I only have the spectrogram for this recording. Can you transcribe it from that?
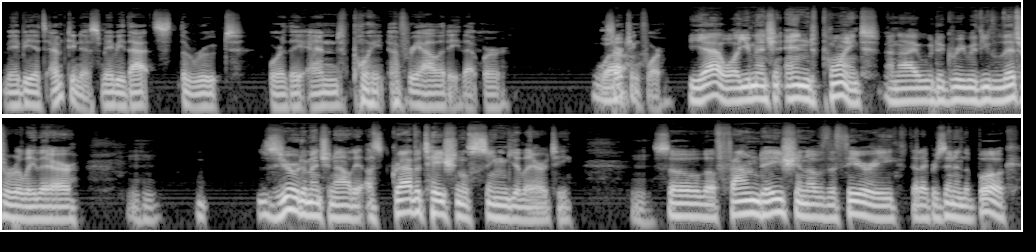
Maybe it's emptiness. Maybe that's the root or the end point of reality that we're well, searching for. Yeah, well, you mentioned end point, and I would agree with you literally there. Mm-hmm. Zero dimensionality, a gravitational singularity. Mm. So, the foundation of the theory that I present in the book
